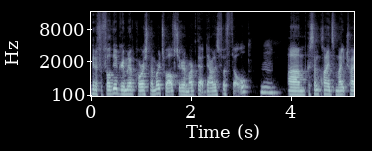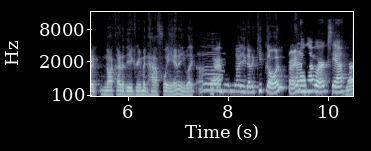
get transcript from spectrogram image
going to fulfill the agreement, of course, number 12. So you're going to mark that down as fulfilled. Mm. Um, because some clients might try to knock out of the agreement halfway in, and you're like, oh sure. no, you got to keep going, right? that works, yeah. yeah.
